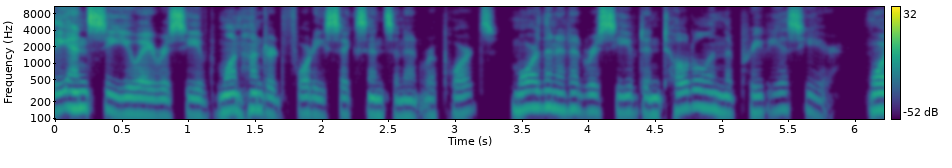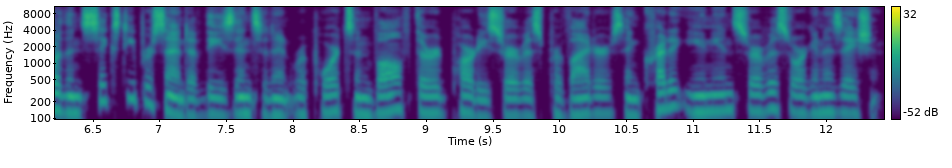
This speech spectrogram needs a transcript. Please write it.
The NCUA received 146 incident reports, more than it had received in total in the previous year. More than 60% of these incident reports involve third party service providers and credit union service organizations.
